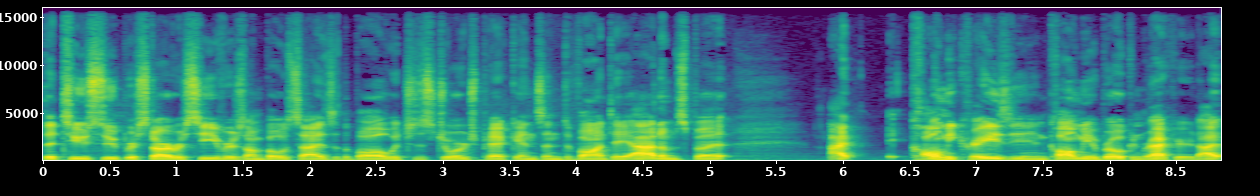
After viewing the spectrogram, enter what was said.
the two superstar receivers on both sides of the ball, which is George Pickens and Davante Adams, but. I call me crazy and call me a broken record. I,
